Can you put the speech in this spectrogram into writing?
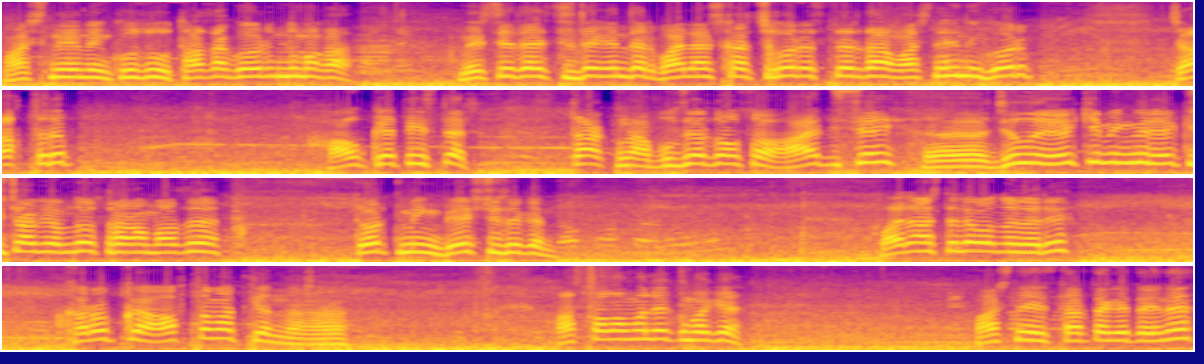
машиненин кузову таза көрүндү мага мерседес издегендер байланышка чыга бересиздер да машинени көрүп жактырып алып кетиңиздер так мына бул жерде болсо одиссей э, жылы эки миң бир эки үч объемдо сураган баасы төрт миң беш жүз экен байланыш телефон номери коробка автомат экен А. ассалам алейкум аке. Машинеңизди тарта кетейин э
